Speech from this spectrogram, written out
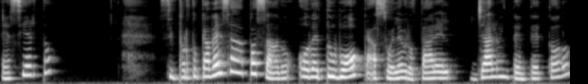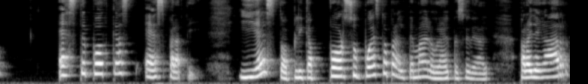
¿Es cierto? Si por tu cabeza ha pasado o de tu boca suele brotar el ya lo intenté todo, este podcast es para ti. Y esto aplica, por supuesto, para el tema de lograr el peso ideal, para llegar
